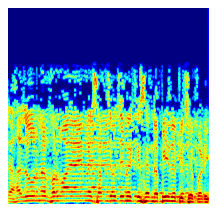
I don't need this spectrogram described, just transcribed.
تو حضور نے فرمایا میں سمجھو جی میں کسی نبی دے پیچھے پڑھی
